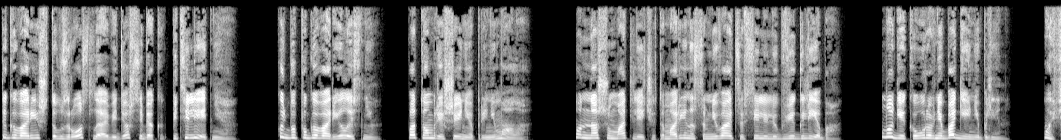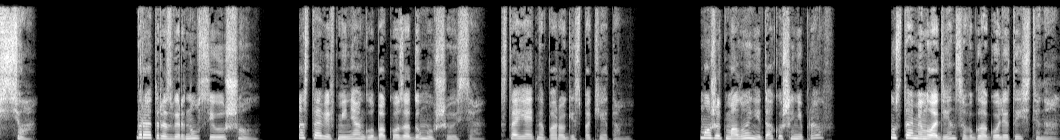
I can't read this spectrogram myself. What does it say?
Ты говоришь, что взрослый, а ведешь себя как пятилетняя. Хоть бы поговорила с ним, потом решение принимала. Он нашу мать лечит, а Марина сомневается в силе любви Глеба. Логика уровня богини, блин. Ой, все. Брат развернулся и ушел, оставив меня глубоко задумавшуюся стоять на пороге с пакетом. Может, малой не так уж и не прав? Устами младенцев глаголит истина.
